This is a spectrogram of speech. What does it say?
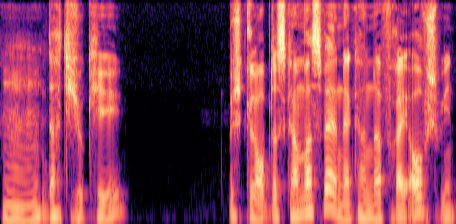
Mhm. Dachte ich, okay, ich glaube, das kann was werden, der kann da frei aufspielen.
